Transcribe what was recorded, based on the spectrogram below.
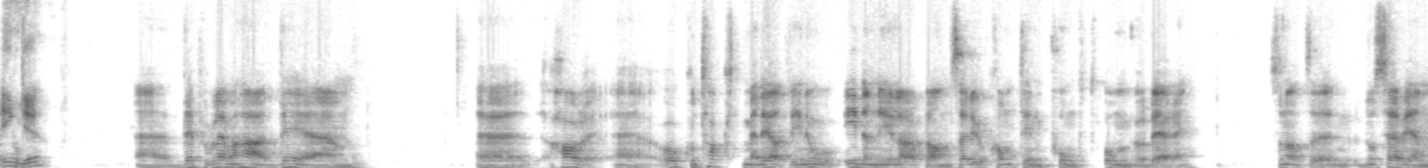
Inge? Eh, det problemet her, det eh, har eh, Og kontakt med det at vi nå i den nye læreplanen så er det jo kommet inn punkt om vurdering. Sånn at Nå ser vi en,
